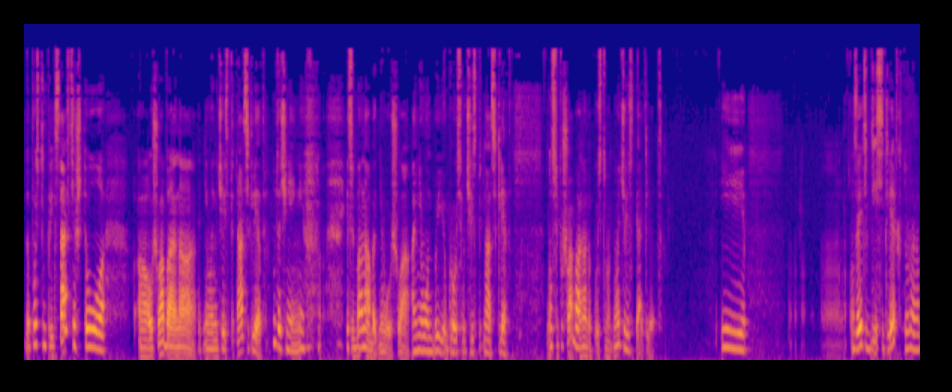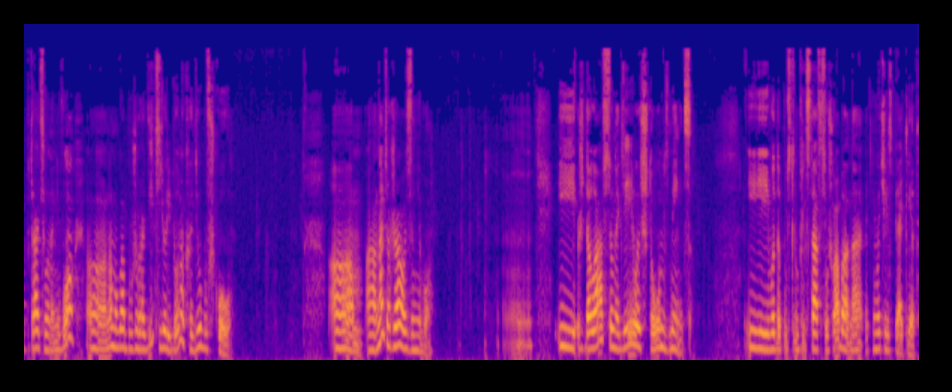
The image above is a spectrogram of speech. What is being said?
Допустим, представьте, что э, ушла бы она от него не через 15 лет, ну, точнее, не, если бы она бы от него ушла, а не он бы ее бросил через 15 лет. Но если бы ушла бы она, допустим, от него через 5 лет. И за эти 10 лет, которые она потратила на него, э, она могла бы уже родить, ее ребенок ходил бы в школу. А, а она держалась за него. И ждала, все надеялась, что он изменится. И вот, допустим, представьте, ушла бы она от него через 5 лет.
